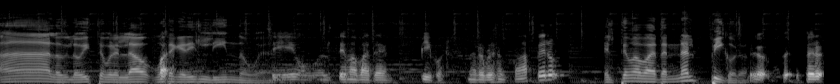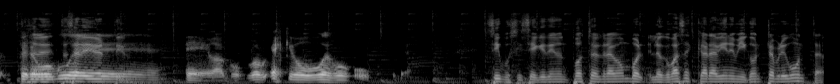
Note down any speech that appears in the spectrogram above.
Ah, lo, lo viste por el lado. Puta Bueno. que eres lindo, weón. Sí, el tema paterno. Picoro. Me representa más, pero, El tema paternal pícoro. pero, pero, pero sale- Goku sale es... divertido. Eh, Goku- es que Goku es Goku. Sí, pues sí sé que tiene un póster de Dragon Ball. Lo que pasa es que ahora viene mi contrapregunta.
